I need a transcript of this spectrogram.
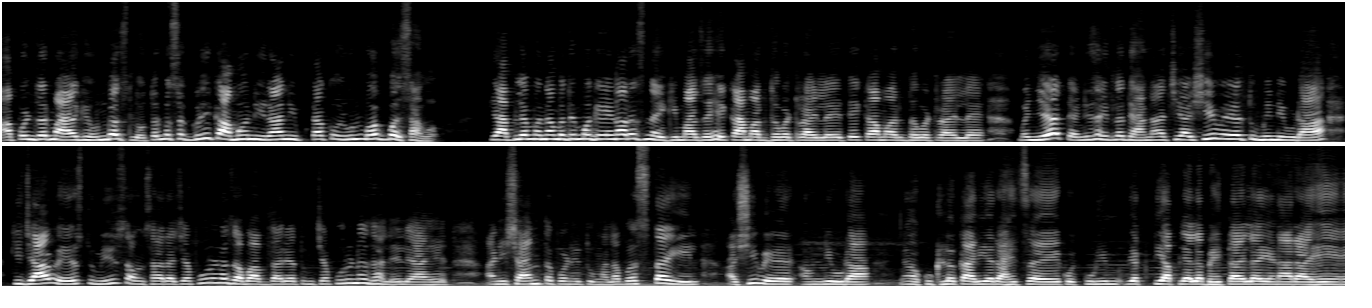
आपण जर माळ घेऊन बसलो तर मग सगळी कामं निरानिपटा करून मग बसावं. की आपल्या मनामध्ये मग येणारच नाही की माझं हे काम अर्धवट राहिलं आहे ते काम अर्धवट राहिलं आहे म्हणजे त्यांनी सांगितलं ध्यानाची अशी वेळ तुम्ही निवडा की ज्या वेळेस तुम्ही संसाराच्या पूर्ण जबाबदाऱ्या तुमच्या पूर्ण झालेल्या आहेत आणि शांतपणे तुम्हाला बसता येईल अशी वेळ निवडा. कुठलं कार्य राहायचं आहे को कुणी व्यक्ती आपल्याला भेटायला येणार आहे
